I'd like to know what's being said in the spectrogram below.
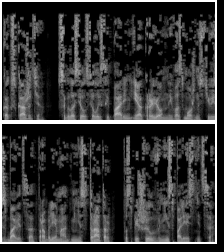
«Как скажете», — согласился лысый парень и, окрыленный возможностью избавиться от проблемы администратор, поспешил вниз по лестнице.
